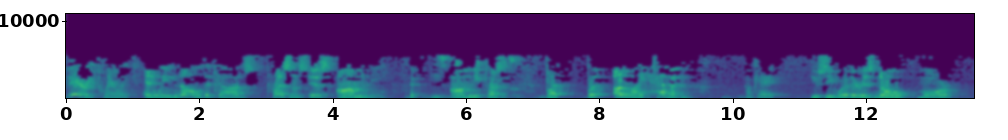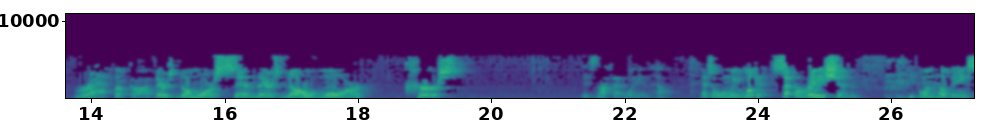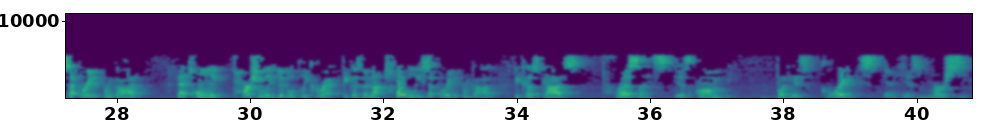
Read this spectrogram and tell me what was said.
Very clearly. And we know that God's presence is omni. He's omnipresent. But but unlike heaven, okay, you see where there is no more wrath of God, there's no more sin, there's no more curse. It's not that way in hell. And so when we look at separation, people in hell being separated from God, that's only partially biblically correct because they're not totally separated from God because God's presence is omni, but His grace and His mercy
